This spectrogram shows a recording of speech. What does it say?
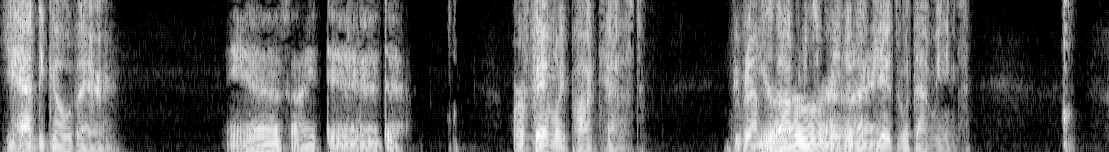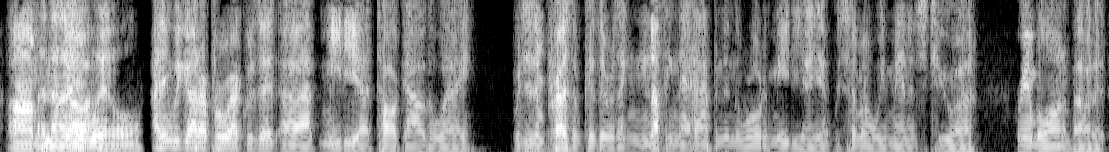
You had to go there. Yes, I did. We're a family podcast. People have to stop and explain to their kids what that means. Um, And so I will. I think we got our prerequisite uh, media talk out of the way, which is impressive because there was like nothing that happened in the world of media yet. We, somehow we managed to uh, ramble on about it,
